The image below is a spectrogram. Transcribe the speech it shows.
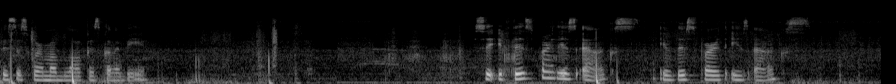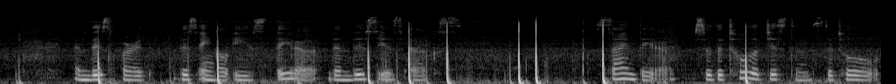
this is where my block is going to be. So if this part is x, if this part is x, and this part, this angle is theta, then this is x sine theta. So the total distance, the total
